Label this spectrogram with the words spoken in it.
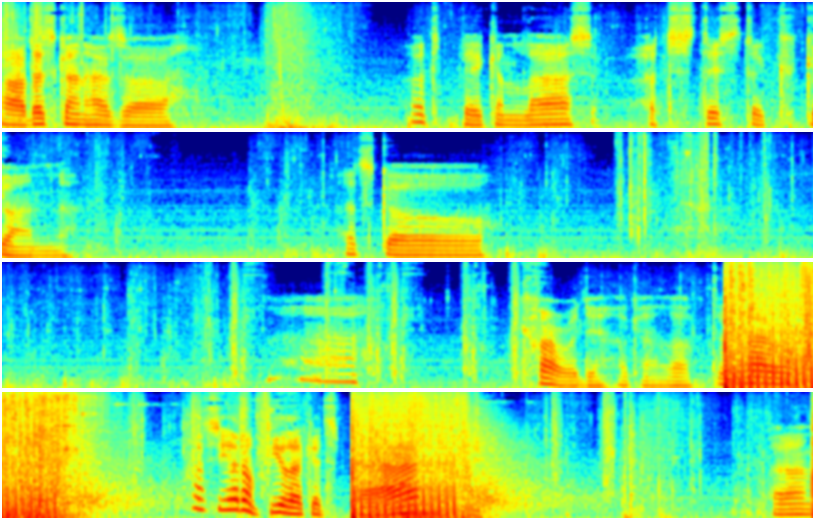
Ah, this gun has a. Let's pick and last artistic gun. Let's go. Uh, car would do. Okay, look. Oh, see, I don't feel like it's bad. I don't.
